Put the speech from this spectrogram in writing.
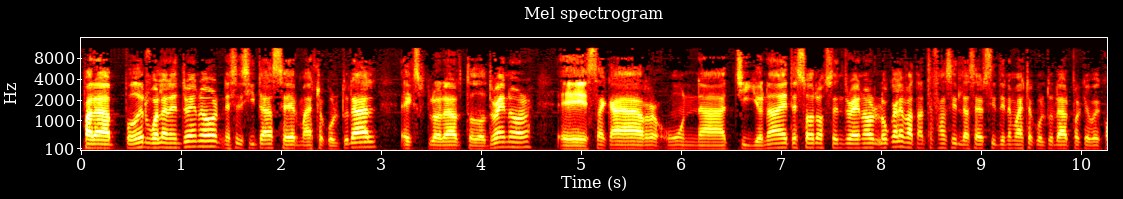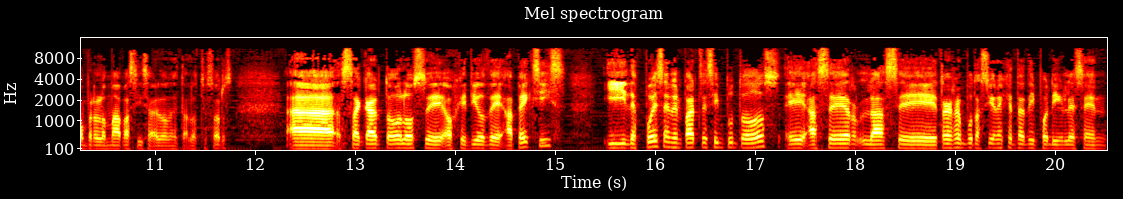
para poder volar en Draenor necesitas ser maestro cultural, explorar todo Draenor, eh, sacar una chillonada de tesoros en Draenor, lo cual es bastante fácil de hacer si tienes maestro cultural porque a comprar los mapas y saber dónde están los tesoros. sacar todos los eh, objetivos de Apexis y después en el parche 6.2 eh, hacer las tres reputaciones que están disponibles en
